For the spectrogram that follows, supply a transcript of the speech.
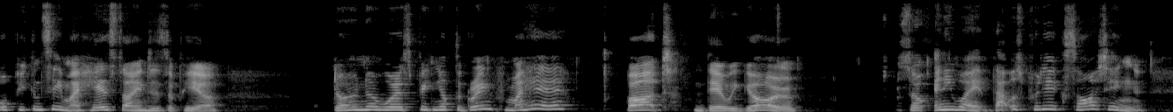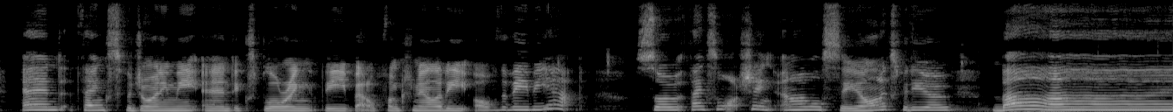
Oop, you can see my hair starting to disappear. Don't know where it's picking up the green from my hair, but there we go. So anyway, that was pretty exciting. And thanks for joining me and exploring the battle functionality of the VB app. So thanks for watching, and I will see you on the next video. Bye!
